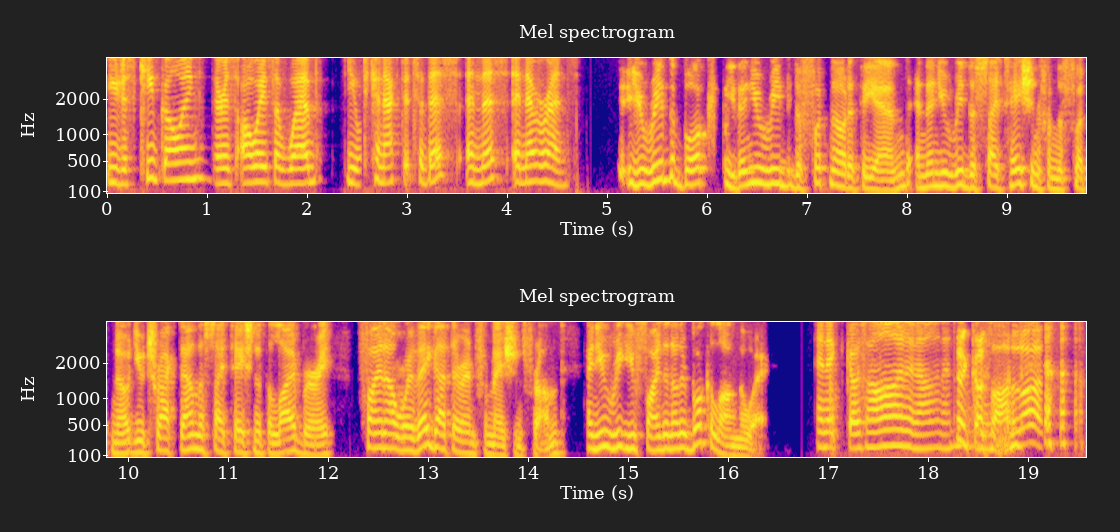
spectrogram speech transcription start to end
You just keep going. There is always a web. You connect it to this and this, it never ends you read the book, then you read the footnote at the end, and then you read the citation from the footnote. You track down the citation at the library, find out where they got their information from, and you re- you find another book along the way. And it goes on and on and on. It goes on and on.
